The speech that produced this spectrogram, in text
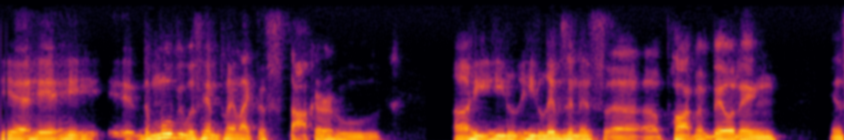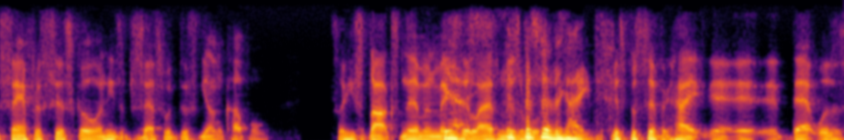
Yeah, he he. The movie was him playing like this stalker who, uh, he he he lives in this uh, apartment building in San Francisco, and he's obsessed with this young couple. So he stalks them and makes Yes, their lives Miss miserable. Pacific Heights. Miss Pacific Height. Yeah, it, it, that was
